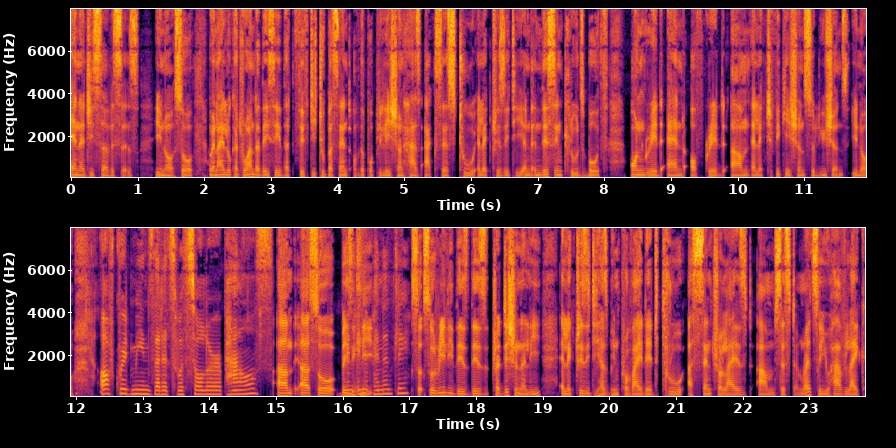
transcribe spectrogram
energy services, you know. So when I look at Rwanda, they say that 52% of the population has access to electricity. And, and this includes both on grid and off grid um, electrification solutions, you know. Off grid means that it's with solar panels? Um, uh, so basically, independently. So, so really, there's there's traditionally electricity has been provided through a centralized um, system, right? So you have like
